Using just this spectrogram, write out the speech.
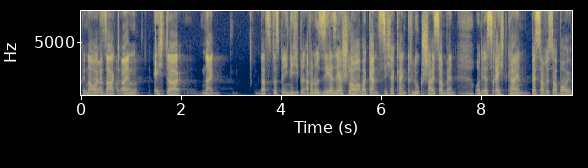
Genauer ja, gesagt, ein echter, nein, das, das bin ich nicht. Ich bin einfach nur sehr, sehr schlau, aber ganz sicher kein Klugscheißer-Man und erst recht kein Besserwisser-Boy.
